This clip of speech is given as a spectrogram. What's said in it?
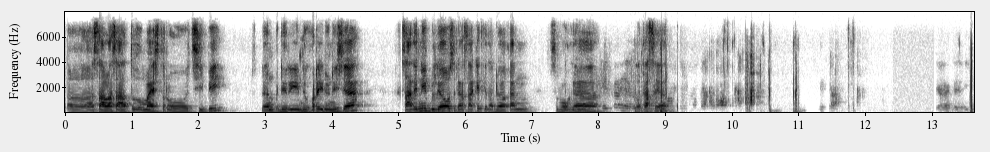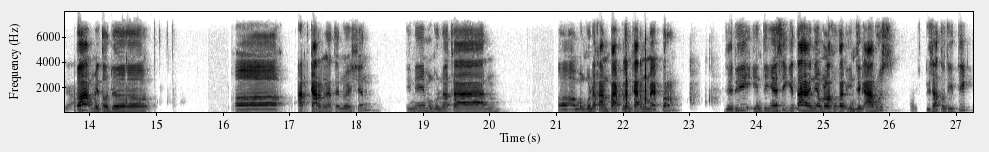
eh, salah satu maestro CP dan pendiri Indukor Indonesia. Saat ini beliau sedang sakit, kita doakan semoga lekas sehat. Pak, metode uh, current attenuation ini menggunakan uh, menggunakan pipeline current mapper. Jadi intinya sih kita hanya melakukan injek arus di satu titik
